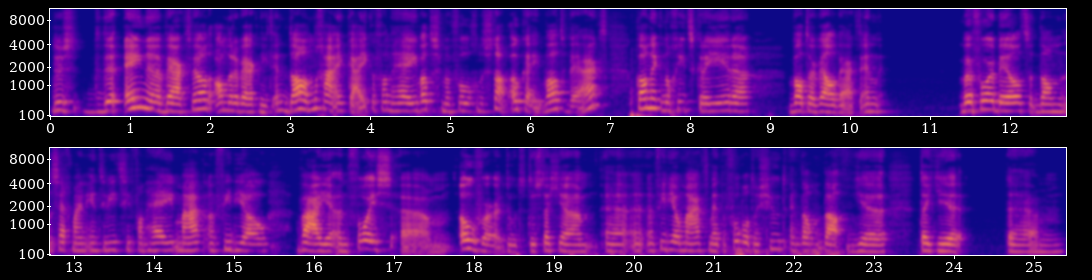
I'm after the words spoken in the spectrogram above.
Dus de ene werkt wel, de andere werkt niet. En dan ga ik kijken van, hé, hey, wat is mijn volgende stap? Oké, wat werkt? Kan ik nog iets creëren wat er wel werkt? En bijvoorbeeld, dan zegt mijn intuïtie van, hé, hey, maak een video waar je een voice um, over doet. Dus dat je uh, een video maakt met bijvoorbeeld een shoot en dan dat je, dat je um,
